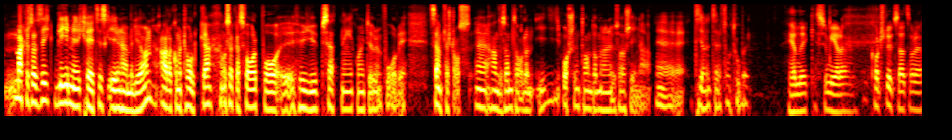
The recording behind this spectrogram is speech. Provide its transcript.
makrostatistik blir mer kritisk i den här miljön. Alla kommer tolka och söka svar på eh, hur djup sättning i konjunkturen får vi. Sen förstås eh, handelssamtalen i Washington mellan USA och Kina eh, 10-11 oktober. Henrik, summera kort slutsats av det.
